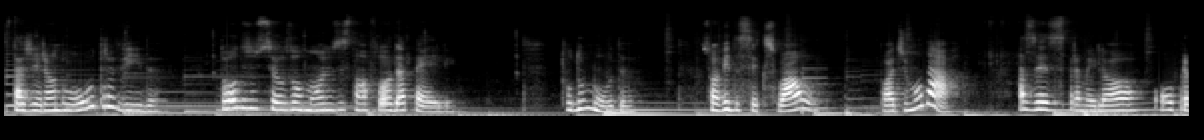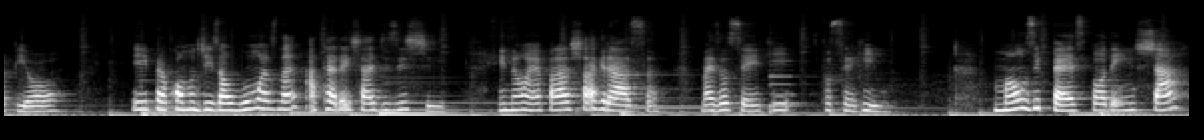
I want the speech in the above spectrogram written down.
está gerando outra vida. Todos os seus hormônios estão à flor da pele. Tudo muda. Sua vida sexual pode mudar, às vezes para melhor ou para pior, e para como diz algumas, né, até deixar de existir. E não é para achar graça, mas eu sei que você ri. Mãos e pés podem inchar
